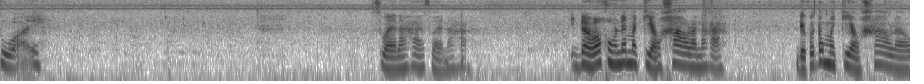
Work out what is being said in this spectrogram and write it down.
สวย สวยนะคะ สวยนะคะ อีกหน่อยก็คงได้มาเกี่ยวข้าวแล้วนะคะ เดี๋ยวก็ต้องมาเกี่ยวข้าวแล้ว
